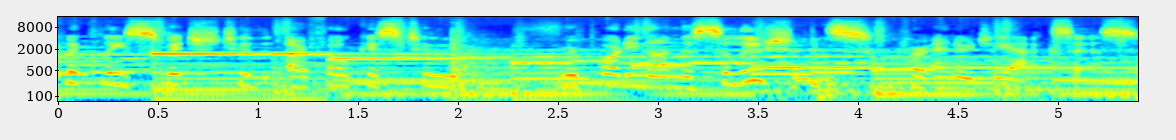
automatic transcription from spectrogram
quickly switch to our focus to reporting on the solutions for energy access.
